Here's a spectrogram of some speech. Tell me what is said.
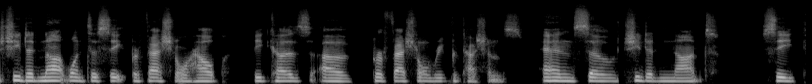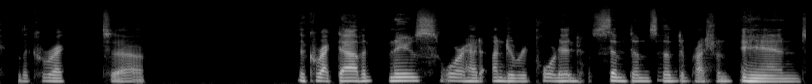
she did not want to seek professional help because of professional repercussions. And so she did not seek the correct uh, the correct avenues or had underreported symptoms of depression. And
